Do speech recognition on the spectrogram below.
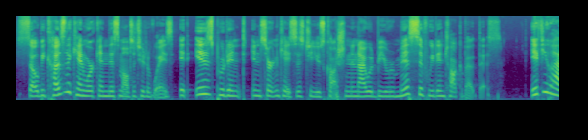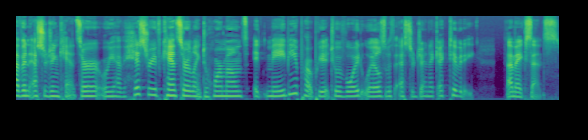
So, because they can work in this multitude of ways, it is prudent in certain cases to use caution, and I would be remiss if we didn't talk about this. If you have an estrogen cancer or you have a history of cancer linked to hormones, it may be appropriate to avoid oils with estrogenic activity. That makes sense.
